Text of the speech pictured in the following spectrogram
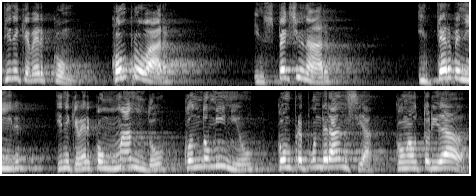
tiene que ver con comprobar, inspeccionar, intervenir, tiene que ver con mando, con dominio, con preponderancia, con autoridad.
